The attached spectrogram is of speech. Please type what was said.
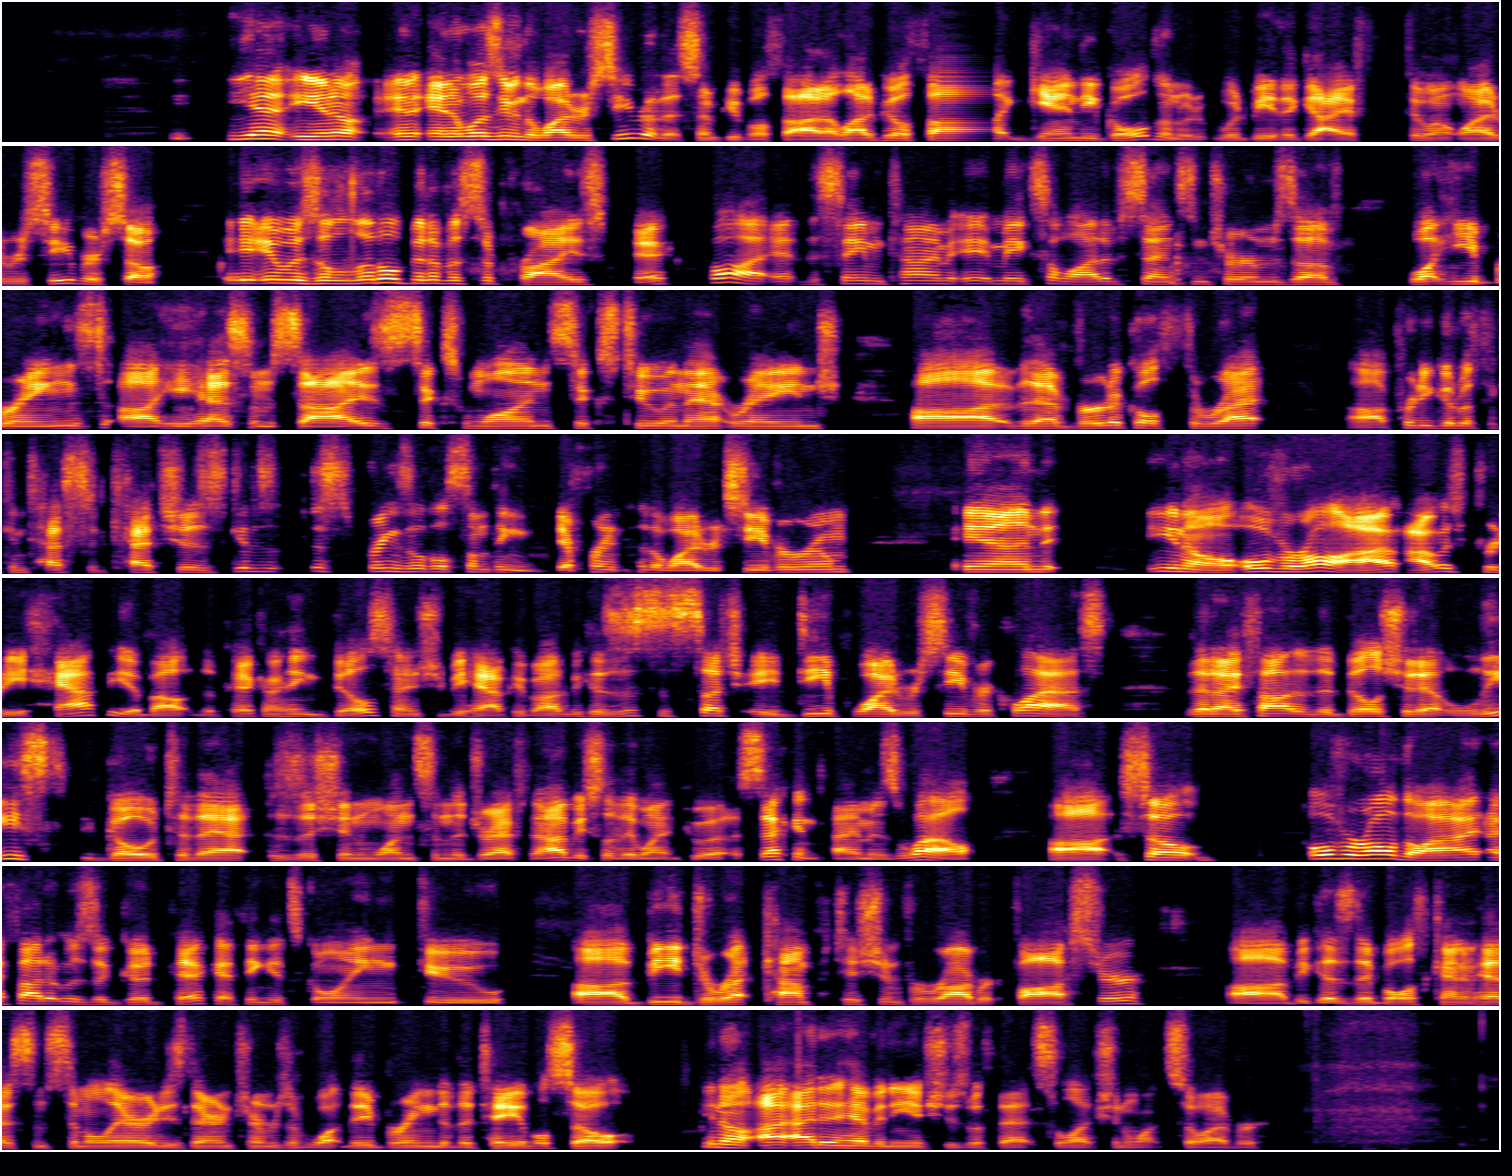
Yeah, you know, and, and it wasn't even the wide receiver that some people thought. A lot of people thought like Gandy Golden would, would be the guy if he went wide receiver. So it, it was a little bit of a surprise pick, but at the same time, it makes a lot of sense in terms of what he brings. Uh, he has some size, six one, six two in that range. Uh, that vertical threat, uh, pretty good with the contested catches. Gives just brings a little something different to the wide receiver room. And you know, overall, I, I was pretty happy about the pick, and I think Bills fans should be happy about it because this is such a deep wide receiver class that I thought that the Bills should at least go to that position once in the draft. And obviously, they went to it a second time as well. Uh, so overall, though, I, I, thought it was a good pick. I think it's going to uh, be direct competition for Robert Foster uh, because they both kind of have some similarities there in terms of what they bring to the table. So, you know, I, I didn't have any issues with that selection whatsoever.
